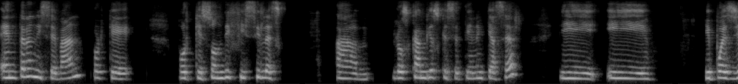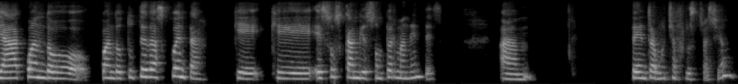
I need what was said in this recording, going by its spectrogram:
entran y se van porque, porque son difíciles los cambios que se tienen que hacer. Y, y, pues ya cuando, cuando tú te das cuenta que, que esos cambios son permanentes, te entra mucha frustración.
